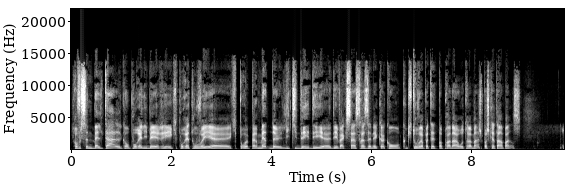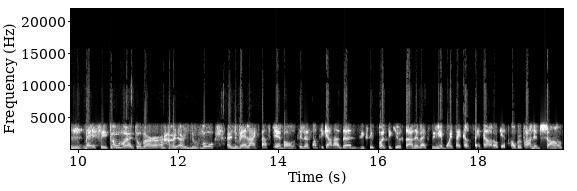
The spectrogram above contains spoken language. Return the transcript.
Je trouve que c'est une belle talle qu'on pourrait libérer et qui pourrait trouver, qui pourrait permettre de liquider des, des vaccins AstraZeneca qu'on qui trouverait peut-être pas preneur autrement. Je sais pas ce que tu en penses. Mm, ben, c'est tout, un, un, nouveau, un nouvel acte parce que, bon, tu sais, là, Santé Canada dit que c'est pas sécuritaire de vacciner les moins de 55 ans. Donc, est-ce qu'on veut prendre une chance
